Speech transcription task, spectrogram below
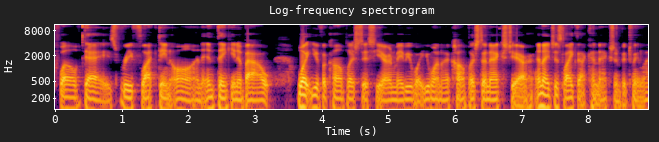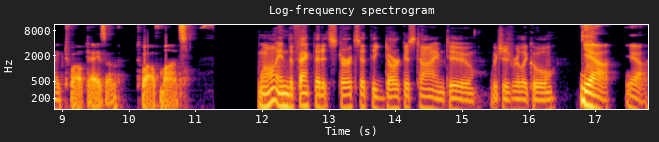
12 days reflecting on and thinking about what you've accomplished this year and maybe what you want to accomplish the next year. And I just like that connection between like 12 days and 12 months. Well, and the fact that it starts at the darkest time too, which is really cool. Yeah, yeah.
